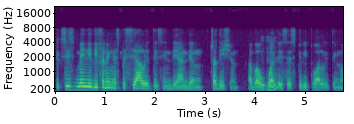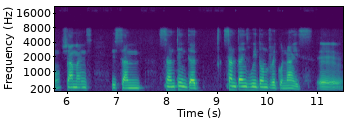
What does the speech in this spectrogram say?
exist many different specialities in the Andean tradition about what is spirituality, no? Shamans is some, something that sometimes we don't recognize uh,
